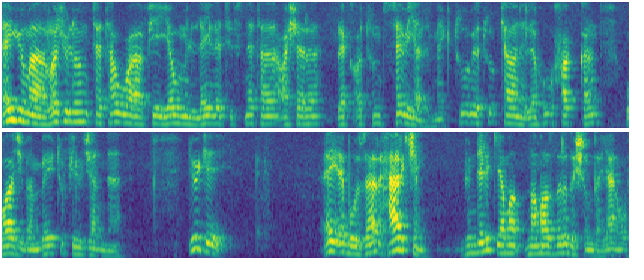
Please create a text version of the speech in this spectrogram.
Eyyuma raculun tetavva fi yevmil leyleti sneta aşere rek'atun seviyel mektubetu kâne lehu hakkan vaciben beytu fil cenne. Diyor ki ey Ebu Zer her kim gündelik yama- namazları dışında yani o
